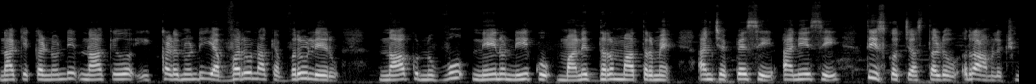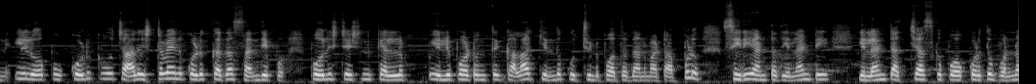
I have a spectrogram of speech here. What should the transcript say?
నాకు ఇక్కడ నుండి నాకు ఇక్కడ నుండి ఎవ్వరూ నాకు ఎవ్వరూ లేరు. నాకు నువ్వు నేను నీకు మనిద్దరం మాత్రమే అని చెప్పేసి అనేసి తీసుకొచ్చేస్తాడు రామలక్ష్మిని. ఈలోపు కొడుకు చాలా ఇష్టమైన కొడుకు కదా సందీప్. పోలీస్ స్టేషన్కి వెళ్ళ వెళ్ళిపోవడంతో ఇంకా అలా కింద కూర్చుండిపోతుంది అనమాట అప్పుడు సిరి అంటది ఇలాంటి ఇలాంటి అత్యాసకు పోకూడదు. ఉన్న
